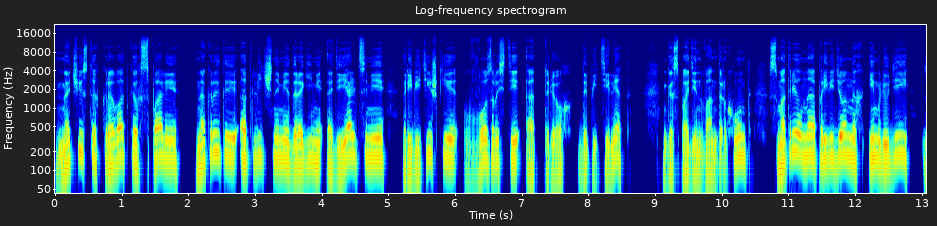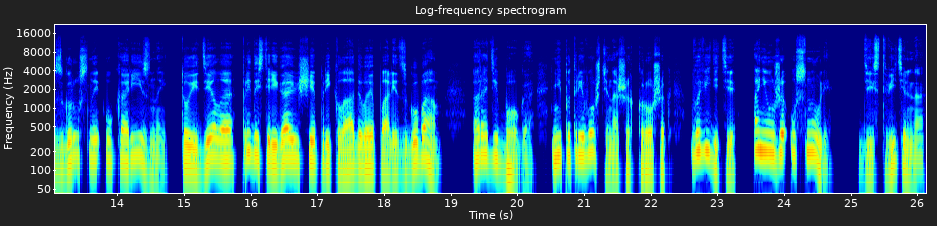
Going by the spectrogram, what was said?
На чистых кроватках спали накрытые отличными дорогими одеяльцами ребятишки в возрасте от трех до пяти лет. Господин Вандерхунд смотрел на приведенных им людей с грустной укоризной, то и дело предостерегающе прикладывая палец к губам. Ради бога, не потревожьте наших крошек. Вы видите, они уже уснули. Действительно,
